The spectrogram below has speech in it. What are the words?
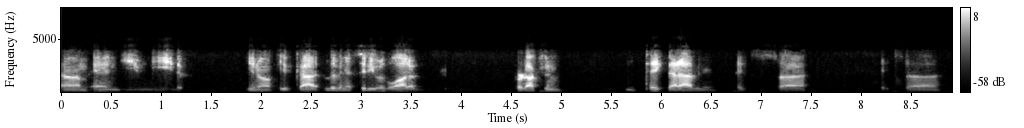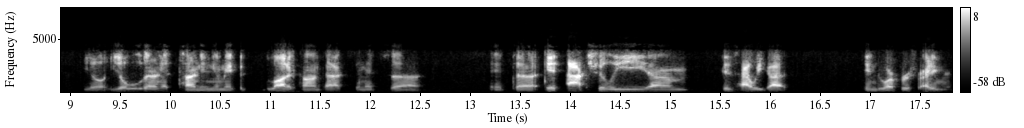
um, and you need you know if you've got live in a city with a lot of production, take that avenue. It's uh, it's uh, you'll you'll learn a ton and you'll make a lot of contacts and it's uh, it uh, it actually um, is how we got into our first writing room.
